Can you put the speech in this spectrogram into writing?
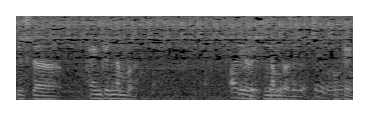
This is the engine number. Series number. Okay.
